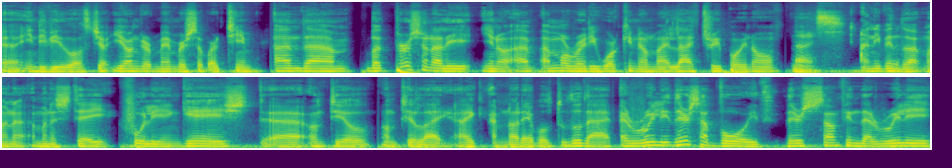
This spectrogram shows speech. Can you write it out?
uh, individuals, younger members of our team. And um, but personally, you know, I'm, I'm, already working on my life 3.0. Nice. And even though I'm gonna I'm gonna stay fully engaged uh, until until I, I am not able to do that, I really there's a void. There's something that really,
